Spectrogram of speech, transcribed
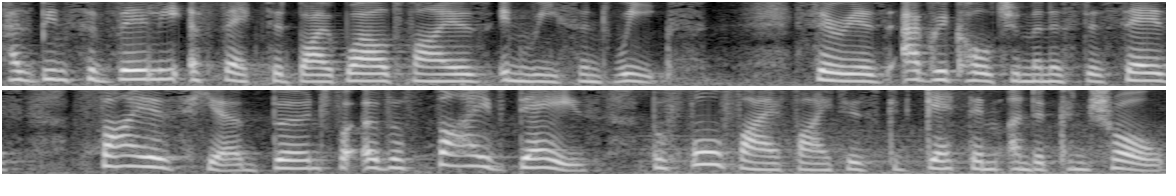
has been severely affected by wildfires in recent weeks. Syria's agriculture minister says fires here burned for over five days before firefighters could get them under control.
